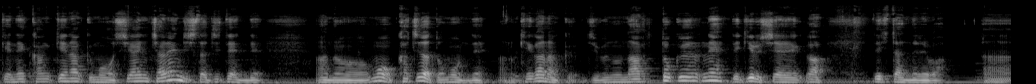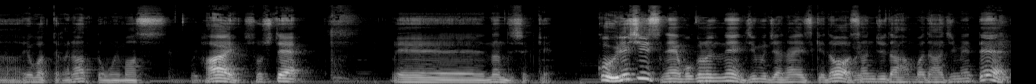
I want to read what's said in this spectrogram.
けね関係なくもう試合にチャレンジした時点であのーもう勝ちだと思うんであの怪我なく自分の納得ねできる試合ができたんであればあーよかったかなと思います。はい。そしてえー、何でしたっけ？これ嬉しいですね。僕のね、ジムじゃないですけど、30代半ばで始めて、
